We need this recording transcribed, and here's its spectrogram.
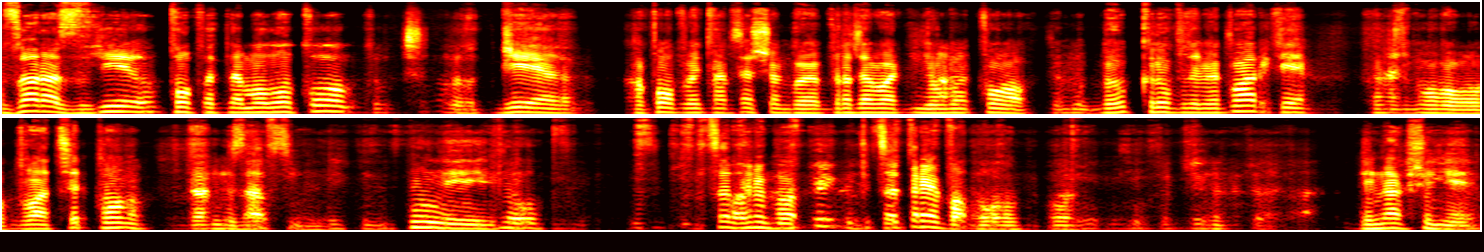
зараз є попит на молоко, є попит на те, щоб продавати молоко крупними партіями, по 20 тонн. І, ну, Це треба, це треба. бо Інакше ні.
